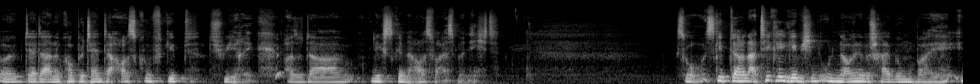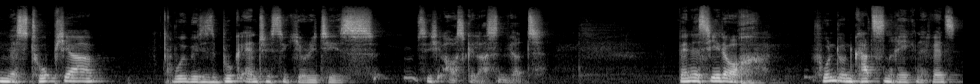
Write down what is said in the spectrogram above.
der da eine kompetente Auskunft gibt, schwierig. Also da nichts Genaues weiß man nicht. So, es gibt da einen Artikel, gebe ich Ihnen unten auch in der Beschreibung bei Investopia, wo über diese Book Entry Securities sich ausgelassen wird. Wenn es jedoch Hund und Katzen regnet, wenn es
